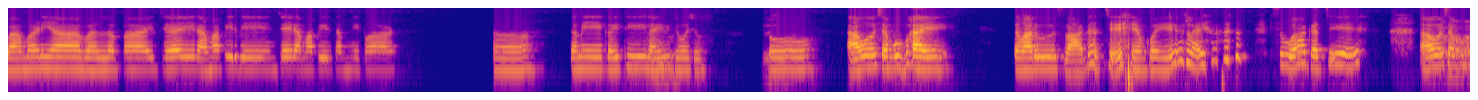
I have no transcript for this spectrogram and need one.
બામણિયા વલ્લભભાઈ જય રામાપીર બેન જય રામાપીર તમને પણ. તમે કઈથી લાઈવ જો છો તો આવો શંભુભાઈ. તમારું સ્વાગત છે એમ કોઈ લાઈવ સ્વાગત છે. આવો શંભુ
